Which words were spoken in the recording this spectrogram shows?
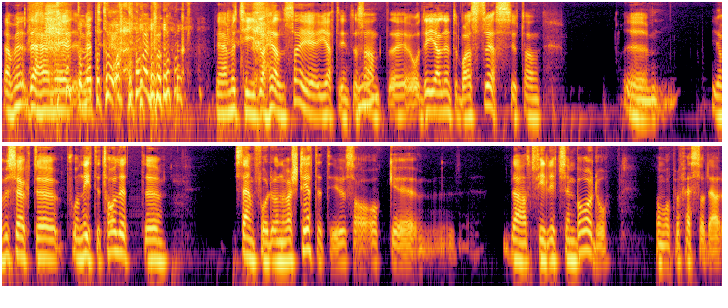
ja, men det, här med, De är på tå. det här med tid och hälsa är jätteintressant. Mm. Eh, Och det gäller inte bara stress utan eh, jag besökte på 90-talet eh, Stanford-universitetet i USA och eh, bland annat Philip Zimbardo som var professor där.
